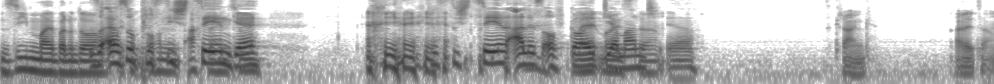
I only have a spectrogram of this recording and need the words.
Siebenmal Ballon d'Or. So einfach Da so kommt noch ein Prestige Achter 10, hinzu. gell? ja, ja, ja. Prestige 10, alles auf Gold. Diamant. Ja. Ist krank. Alter.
